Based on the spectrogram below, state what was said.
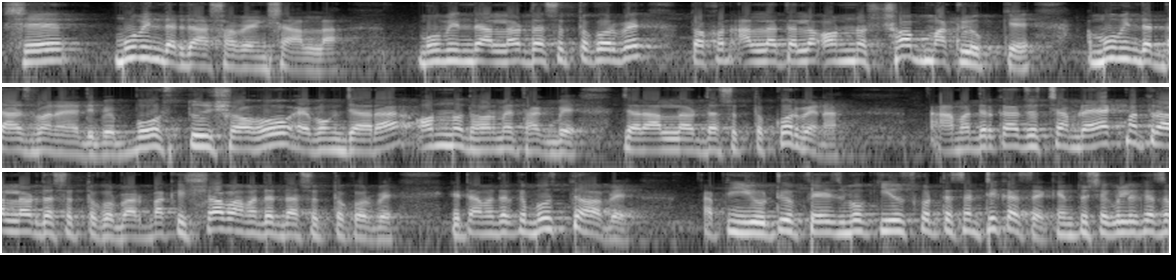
সে মুমিনদের দাস হবে ইনশাআল্লাহ। মুমিনরা আল্লাহর দাসত্ব করবে, তখন আল্লাহ তাল্লাহ অন্য সব মাকলুককে মুমিনদের দাস বানায় দিবে। বস্তু সহ এবং যারা অন্য ধর্মে থাকবে, যারা আল্লাহর দাসত্ব করবে না। আমাদের কাজ হচ্ছে আমরা একমাত্র আল্লাহর দাসত্ব করব, আর বাকি সব আমাদের দাসত্ব করবে। এটা আমাদেরকে বুঝতে হবে। আপনি ইউটিউব ফেসবুক ইউজ করতেছেন, ঠিক আছে, কিন্তু সেগুলির কাছে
